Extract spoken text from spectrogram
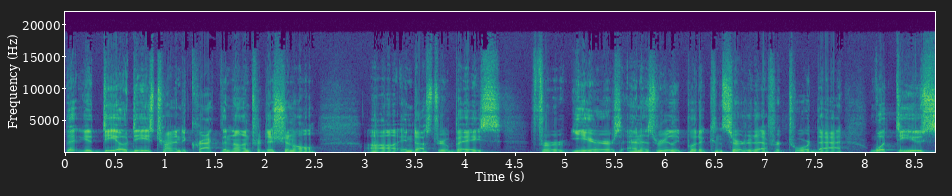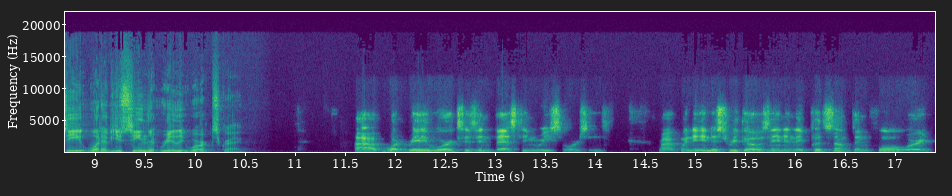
that DoD is trying to crack the non-traditional uh, industrial base for years and has really put a concerted effort toward that. What do you see? What have you seen that really works, Greg? Uh, what really works is investing resources. Right when the industry goes in and they put something forward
